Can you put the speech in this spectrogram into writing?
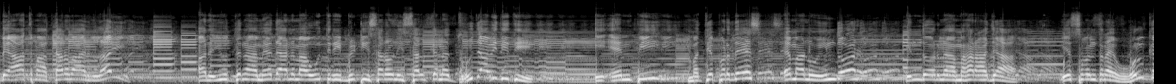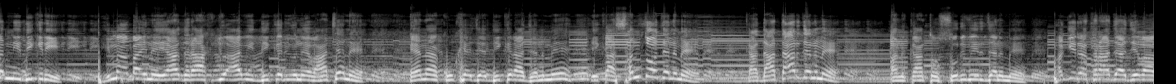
બે હાથમાં તરવાર લઈ અને યુદ્ધના મેદાનમાં ઉતરી બ્રિટિશરોની સલ્તનત ધ્રુજાવી દીધી. એ એમપી મધ્યપ્રદેશ એમાંનું ઇન્દોર. ઇન્દોરના મહારાજા યશવંતરાય હોલકરની દીકરી ભીમાબાઈને યાદ રાખજો, આવી દીકરીઓને વાંચે ને, એના કુખે જે દીકરા જન્મે એ કા સંતો જન્મે, કા દાતાર જન્મે, અને કાં તો સુરવીર જન્મે. ભગીરથ રાજા જેવા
